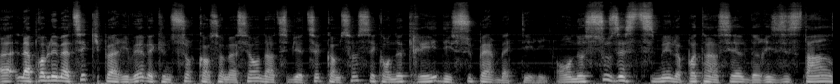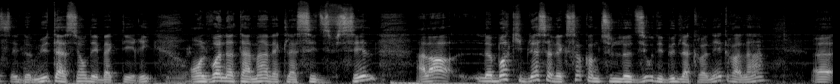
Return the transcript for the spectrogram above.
Euh, la problématique qui peut arriver avec une surconsommation d'antibiotiques comme ça, c'est qu'on a créé des superbactéries. On a sous-estimé le potentiel de résistance et de mutation des bactéries. On le voit notamment avec la C difficile. Alors, le bas qui blesse avec ça, comme tu l'as dit au début de la chronique, Roland, euh,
